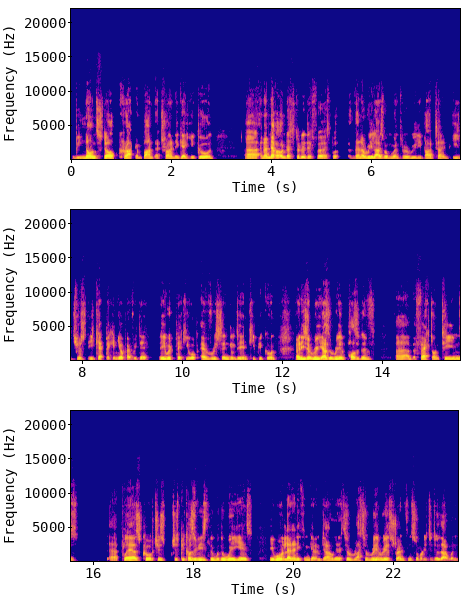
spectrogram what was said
he'd be non-stop, crack and banter, trying to get you going. Uh, and I never understood it at first, but then I realized when we went through a really bad time, he just he kept picking you up every day. He would pick you up every single day and keep you going. And he's a re- has a real positive um, effect on teams, uh, players, coaches, just because of his the, the way he is. He won't let anything get him down, and it's a that's a real real strength in somebody to do that when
